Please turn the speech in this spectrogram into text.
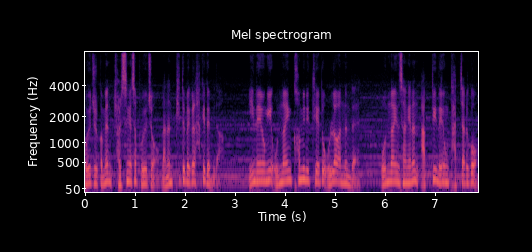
보여줄 거면 결승에서 보여줘 라는 피드백을 하게 됩니다. 이 내용이 온라인 커뮤니티에도 올라왔는데 온라인상에는 앞뒤 내용 다 자르고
